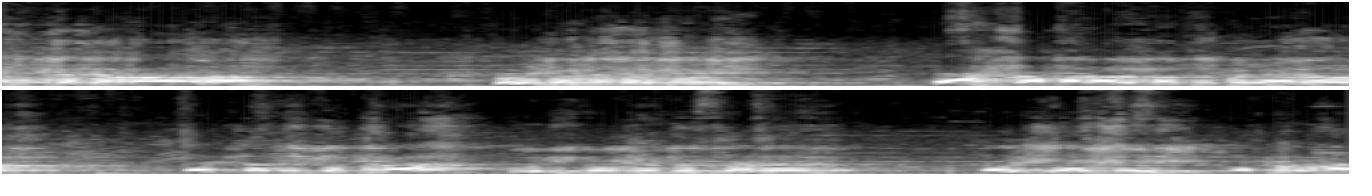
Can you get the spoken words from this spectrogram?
పార్టీ దగ్గర రావాలా దగ్గరికి శాంతమ్మ గారు తప్పిపోయారు దర్శనం దగ్గర మీరు ఇంటర్వ్యూకి వచ్చారు. దయచేసి ఎక్కడున్నా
